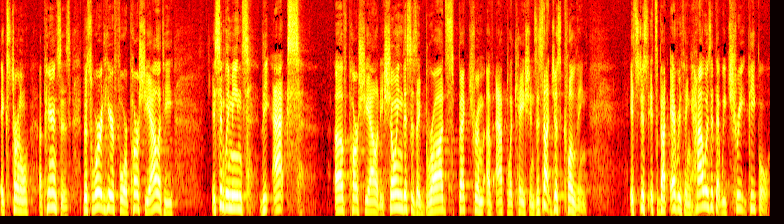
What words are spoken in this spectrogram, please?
external appearances. This word here for partiality it simply means the acts of partiality, showing this is a broad spectrum of applications. It's not just clothing. It's just it's about everything. How is it that we treat people?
